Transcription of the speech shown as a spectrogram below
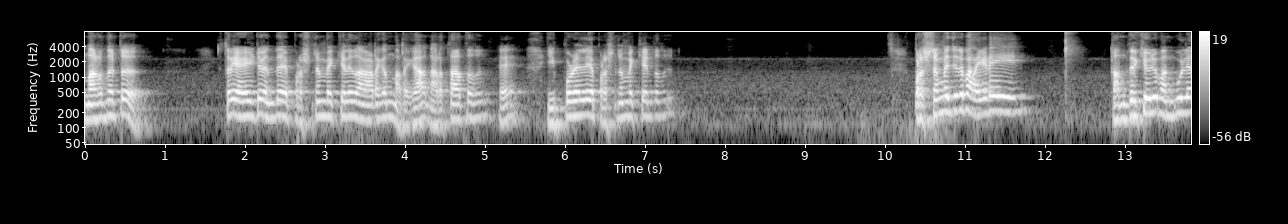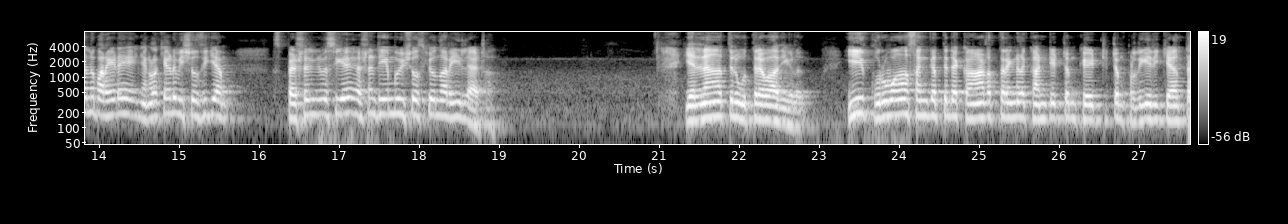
നടന്നിട്ട് ഇത്രയായിട്ടും എന്തേ പ്രശ്നം വയ്ക്കൽ നാടകം നടക്ക നടത്താത്തത്? ഏ? ഇപ്പോഴല്ലേ പ്രശ്നം വയ്ക്കേണ്ടത് പ്രശ്നം വെച്ചിട്ട് പറയടേ. തന്ത്രിക്ക് ഒരു പങ്കുമില്ല എന്ന് പറയടേ. ഞങ്ങളൊക്കെ ഞങ്ങളൊക്കെയാണ് വിശ്വസിക്കാം. സ്പെഷ്യൽ ഇൻവെസ്റ്റിഗേഷൻ ടീം വിശ്വസിക്കുമെന്ന് അറിയില്ല ഏട്ടാ എല്ലാത്തിനും ഉത്തരവാദികൾ ഈ കുറുവാ സംഘത്തിന്റെ കാടത്തരങ്ങൾ കണ്ടിട്ടും കേട്ടിട്ടും പ്രതികരിക്കാത്ത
